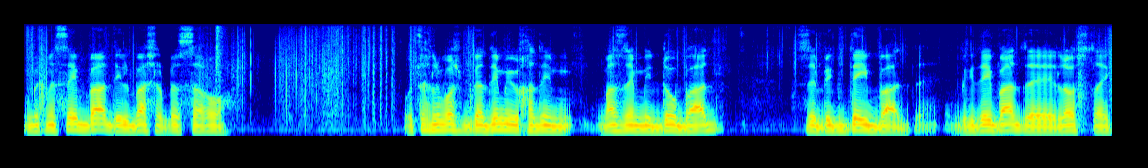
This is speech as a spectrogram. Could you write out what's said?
ומכנסי בד ילבש על בשרו. הוא צריך ללבוש בגדים מיוחדים. מה זה מידו בד? זה בגדי בד. בגדי בד זה לא סטייק,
